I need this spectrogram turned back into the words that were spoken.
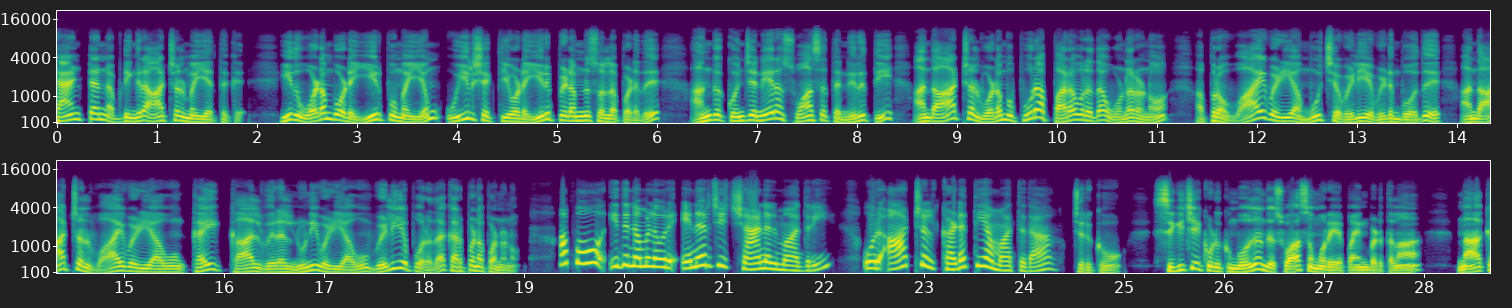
டான்டன் அப்படிங்கிற ஆற்றல் மையத்துக்கு. இது உடம்போட ஈர்ப்பு மையம் உயிர் சக்தியோட இருப்பிடம்னு சொல்லப்படுது. அங்க கொஞ்ச நேரம் சுவாசத்தை நிறுத்தி அந்த ஆற்றல் உடம்பு பூரா பரவுறதா உணரணும். அப்புறம் வாய் வழியா மூச்சை வெளியே விடும்போது அந்த ஆற்றல் வாய் வழியாவும் கை கால் விரல் நுனி வழியாவும் வெளியே போறதா கற்பனை பண்ணணும். அப்போ இது நம்மள ஒரு எனர்ஜி சேனல் மாதிரி ஒரு ஆற்றல் கடத்தியா மாத்துதா? வச்சிருக்கும். சிகிச்சை கொடுக்கும்போது அந்த சுவாச முறையை பயன்படுத்தலாம். நாக்க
